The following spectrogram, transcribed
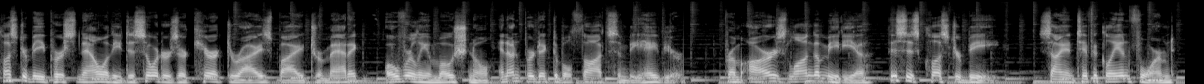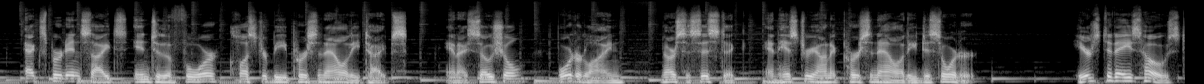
Cluster B personality disorders are characterized by dramatic, overly emotional, and unpredictable thoughts and behavior. From Ars Longa Media, this is Cluster B, scientifically informed, expert insights into the four Cluster B personality types antisocial, borderline, narcissistic, and histrionic personality disorder. Here's today's host,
